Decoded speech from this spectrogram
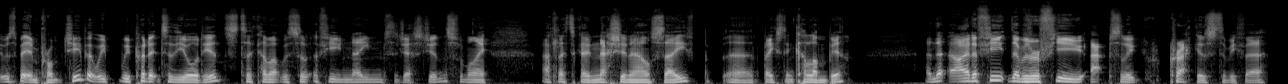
it was a bit impromptu, but we we put it to the audience to come up with some, a few name suggestions for my Atletico Nacional save, uh, based in Colombia, and th- I had a few. There were a few absolute crackers, to be fair.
